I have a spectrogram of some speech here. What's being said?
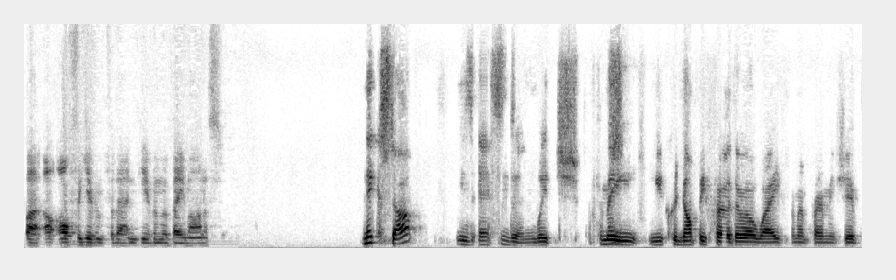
but I'll, I'll forgive them for that and give them a B minus. Next up is Essendon, which for me you could not be further away from a premiership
